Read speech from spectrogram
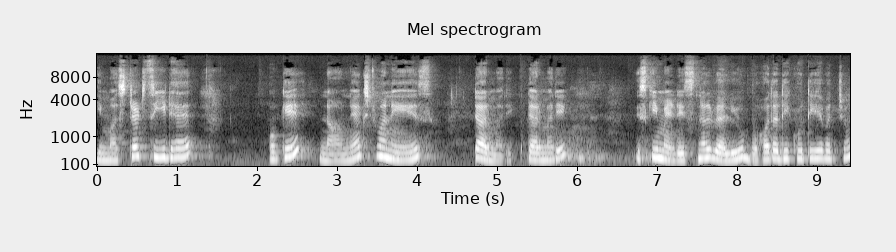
ये मस्टर्ड सीड है। Okay now next one is turmeric turmeric इसकी मेडिसिनल वैल्यू बहुत अधिक होती है बच्चों।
